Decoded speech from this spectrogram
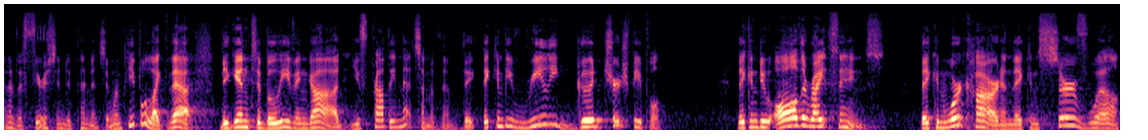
kind of a fierce independence. And when people like that begin to believe in God, you've probably met some of them. They, they can be really good church people. They can do all the right things. They can work hard and they can serve well,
